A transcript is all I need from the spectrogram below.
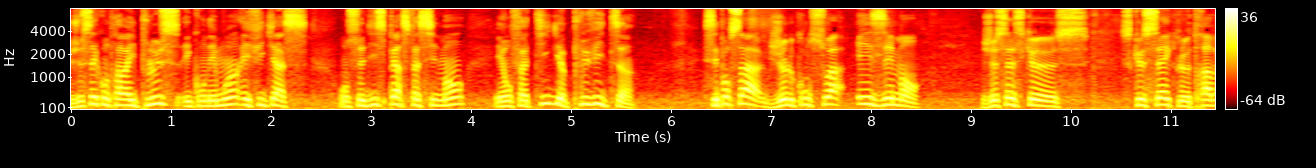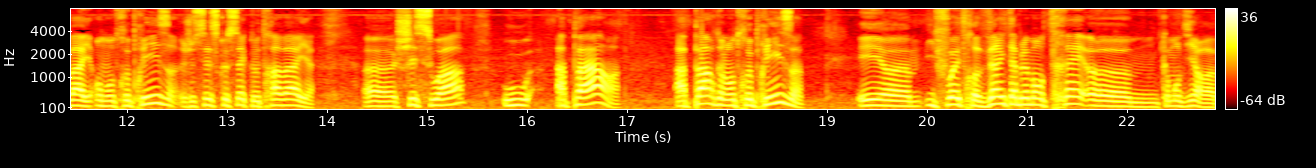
je sais qu'on travaille plus et qu'on est moins efficace. On se disperse facilement et on fatigue plus vite. C'est pour ça que je le conçois aisément. Je sais ce que ce que c'est que le travail en entreprise, je sais ce que c'est que le travail euh, chez soi ou à part, à part de l'entreprise. Et euh, il faut être véritablement très, euh, comment dire,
